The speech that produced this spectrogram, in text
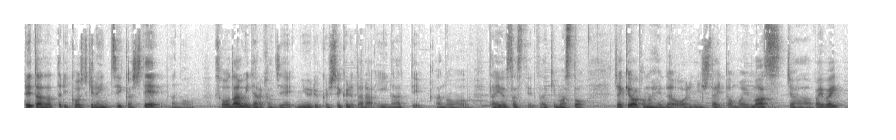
レターだったり公式 LINE 追加して、あの相談みたいな感じで入力してくれたらいいなって、あの対応させていただきますと。じゃあ今日はこの辺で終わりにしたいと思います。じゃあ、バイバイ。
